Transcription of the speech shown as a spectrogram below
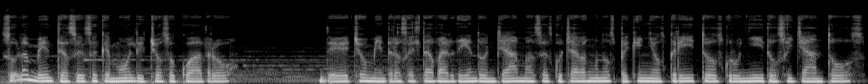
Solamente así se quemó el dichoso cuadro. De hecho, mientras estaba ardiendo en llamas, se escuchaban unos pequeños gritos, gruñidos y llantos.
